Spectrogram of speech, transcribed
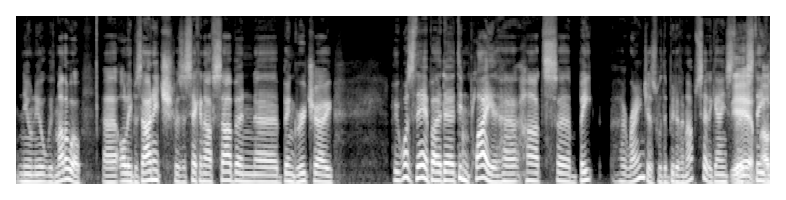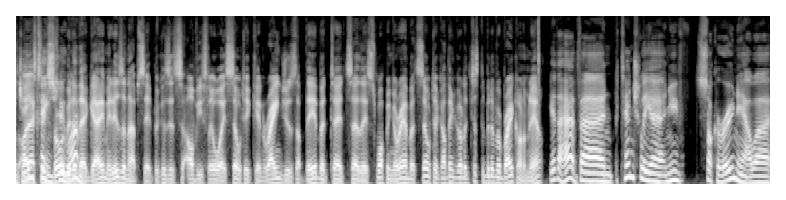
nil nil with Motherwell. Uh, Oli Bozanic was a second half sub, and uh, Ben Garuccio, who was there but uh, didn't play. Uh, Hearts uh, beat Rangers with a bit of an upset against uh, Yeah, Stevie I, was- G's I actually team. saw a bit of that game. It is an upset because it's obviously always Celtic and Rangers up there, but uh, they're swapping around. But Celtic, I think, got a, just a bit of a break on them now. Yeah, they have, uh, and potentially a new Socceroo now uh,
